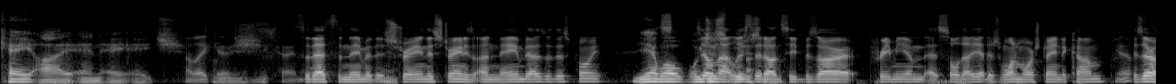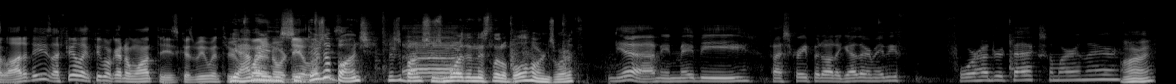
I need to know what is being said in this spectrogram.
K I N A H. I like it. mean, Shekinah. So that's the name of this strain. This strain is unnamed as of this point. Yeah, well, we Still just, not listed just- on Seed Bazaar Premium as sold out yet. There's one more strain to come. Yep. Is there a lot of these? I feel like people are going to want these because we went through Yeah, how quite many? an do you see? ordeal. There's on a these. bunch. There's a bunch. There's more than this little bullhorn's worth. yeah, I mean, maybe if I scrape it all together, maybe 400 packs somewhere in there. All right.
